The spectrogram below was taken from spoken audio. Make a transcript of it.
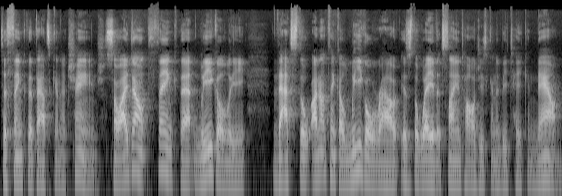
to think that that's going to change. So I don't think that legally that's the I don't think a legal route is the way that Scientology is going to be taken down.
